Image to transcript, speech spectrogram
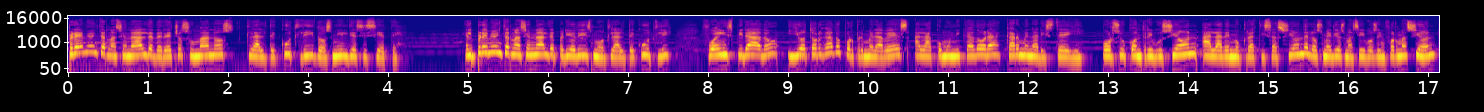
Premio Internacional de Derechos Humanos Tlaltecutli 2017. El Premio Internacional de Periodismo Tlaltecutli fue inspirado y otorgado por primera vez a la comunicadora Carmen Aristegui por su contribución a la democratización de los medios masivos de información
